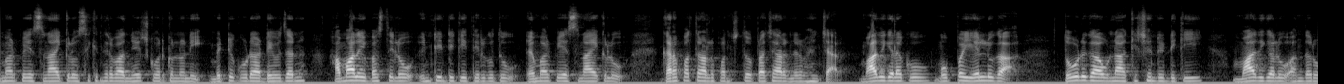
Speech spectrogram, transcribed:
ఎంఆర్పీఎస్ నాయకులు సికింద్రాబాద్ నియోజకవర్గంలోని మెట్టుగూడ డివిజన్ హమాలి బస్తీలో ఇంటింటికి తిరుగుతూ ఎంఆర్పీఎస్ నాయకులు కరపత్రాలు పంచుతూ ప్రచారం నిర్వహించారు. మాదిగలకు ముప్పై ఏళ్ళుగా తోడుగా ఉన్న కిషన్ రెడ్డికి మాదిగలు అందరూ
